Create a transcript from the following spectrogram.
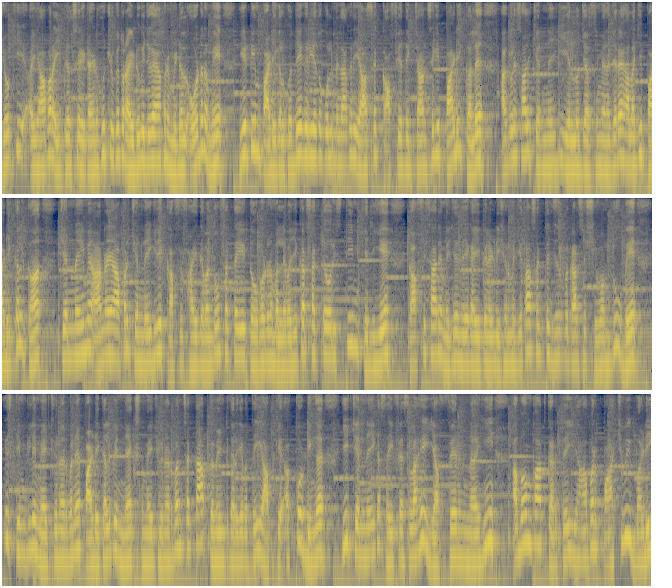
जो कि यहाँ पर आईपीएल से रिटायर्ड हो चुके तो राइडू की जगह यहाँ पर मिडल ऑर्डर में ये टीम पाडिकल को देख रही है। तो कुल मिलाकर यहाँ से काफ़ी अधिक चांस है कि पाडिकल अगले साल चेन्नई की येलो जर्सी में नज़र है। हालाँकि पाडिकल का चेन्नई में आना यहाँ पर चेन्नई के लिए काफ़ी फ़ायदेमंद हो सकता है, ये टॉप ऑर्डर बल्लेबाजी कर सकते हैं और इस टीम के लिए काफ़ी सारे मैचेस एक आईपीएल एडिशन में जिता सकते हैं, जिस प्रकार से शिवम दुबे इस टीम के लिए मैच विनर बने। पार्टिकल भी नेक्स्ट मैच विनर बन सकता है। आप कमेंट करके बताइए आपके अकॉर्डिंग ये चेन्नई का सही फैसला है या फिर नहीं। अब हम बात करते हैं यहाँ पर पांचवी बड़ी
